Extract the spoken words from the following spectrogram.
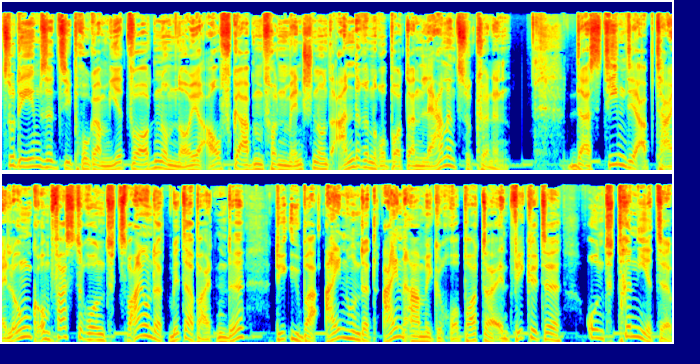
Zudem sind sie programmiert worden, um neue Aufgaben von Menschen und anderen Robotern lernen zu können. Das Team der Abteilung umfasste rund 200 Mitarbeitende, die über 100 einarmige Roboter entwickelte und trainierte.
